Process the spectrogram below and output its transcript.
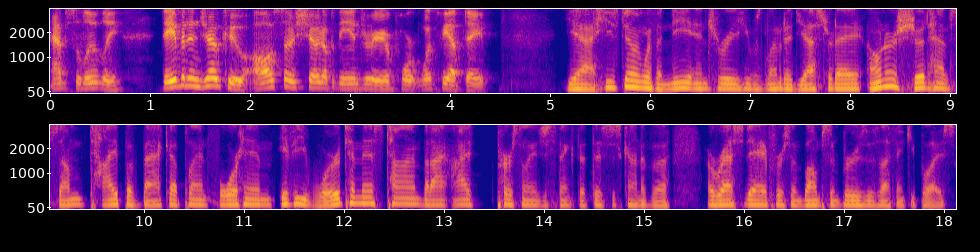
Absolutely. David Njoku also showed up in the injury report. What's the update? Yeah, he's dealing with a knee injury. He was limited yesterday. Owners should have some type of backup plan for him if he were to miss time, but I, I personally just think that this is kind of a, a rest day for some bumps and bruises. I think he plays.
